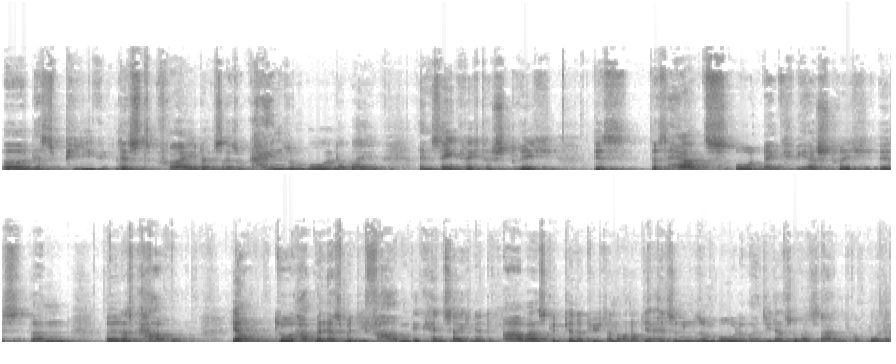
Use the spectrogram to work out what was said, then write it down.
Äh, das Pik lässt frei, da ist also kein Symbol dabei. Ein senkrechter Strich ist das Herz und ein Querstrich ist dann das Karo. Ja, so hat man erstmal die Farben gekennzeichnet, aber es gibt ja natürlich dann auch noch die einzelnen Symbole. Wollen Sie dazu was sagen, Frau Kohle?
